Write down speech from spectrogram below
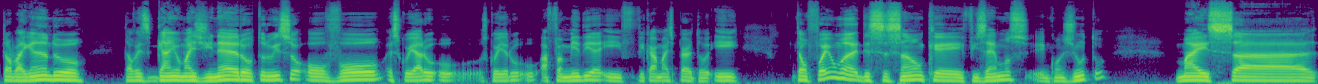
trabalhando, talvez ganho mais dinheiro, tudo isso, ou vou escolher, o, o, escolher o, a família e ficar mais perto. E então foi uma decisão que fizemos em conjunto, mas uh,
